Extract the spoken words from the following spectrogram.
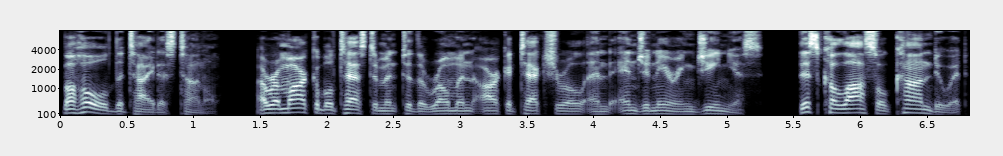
Behold the Titus Tunnel, a remarkable testament to the Roman architectural and engineering genius. This colossal conduit,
